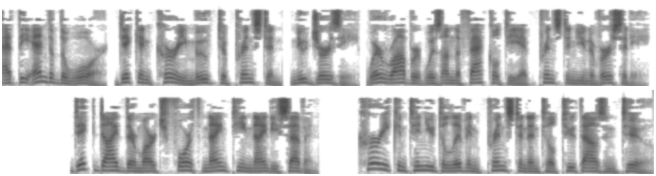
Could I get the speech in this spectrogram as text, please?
At the end of the war, Dicke and Curry moved to Princeton, New Jersey, where Robert was on the faculty at Princeton University. Dicke died there March 4, 1997. Curry continued to live in Princeton until 2002.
